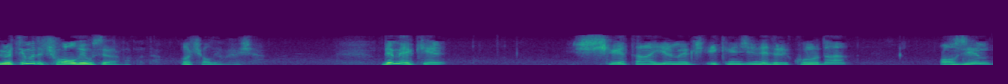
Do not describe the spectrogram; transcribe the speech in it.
üretimi de çoğalıyor bu sefer. O çoğalıyor böyle şey. Demek ki şeytana girmek için ikinci nedir konuda? Azim,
